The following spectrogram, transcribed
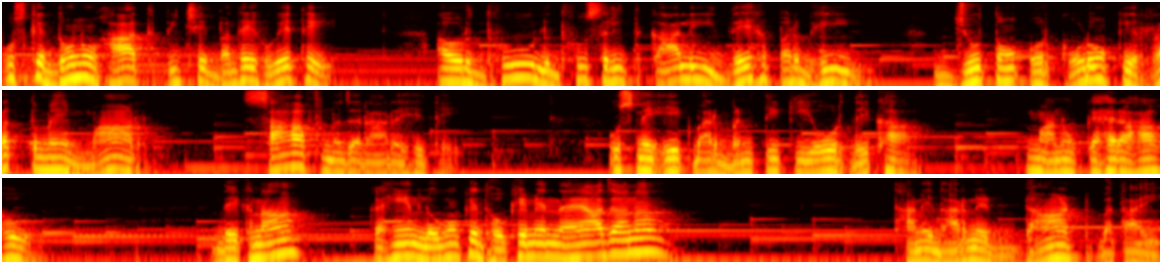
उसके दोनों हाथ पीछे बंधे हुए थे और धूल धूसरित काली देह पर भी जूतों और कोड़ों के रक्त में मार साफ़ नज़र आ रहे थे। उसने एक बार बंटी की ओर देखा। मानो कह रहा हो देखना, कहीं इन लोगों के धोखे में न आ जाना। थानेदार ने डांट बताई।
